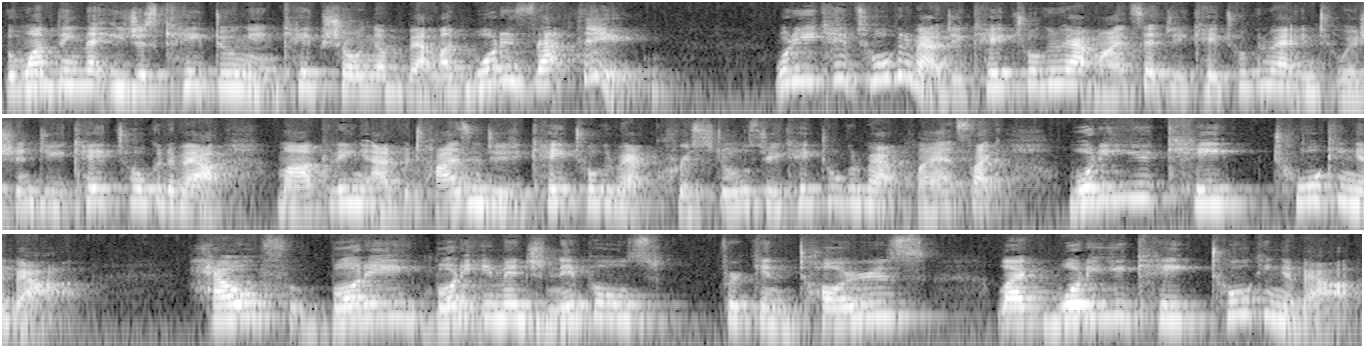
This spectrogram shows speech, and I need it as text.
the one thing that you just keep doing and keep showing up about, like what is that thing? What do you keep talking about? Do you keep talking about mindset? Do you keep talking about intuition? Do you keep talking about marketing, advertising? Do you keep talking about crystals? Do you keep talking about plants? Like, what do you keep talking about? Health, body, body image, nipples, freaking toes? Like, what do you keep talking about?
